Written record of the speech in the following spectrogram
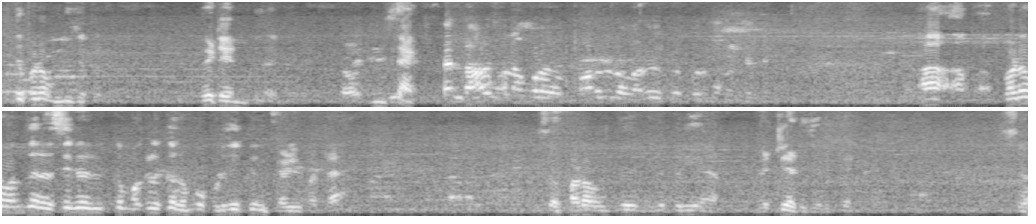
இந்த படம் முடிஞ்ச வேட்டையன் முடிஞ்சது படம் வந்து ரசிகர்களுக்கு மக்களுக்கு ரொம்ப பிடிச்சிருக்குன்னு கேள்விப்பட்டேன். ஸோ படம் வந்து மிகப்பெரிய வெற்றி அடைஞ்சிருக்கு. ஸோ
